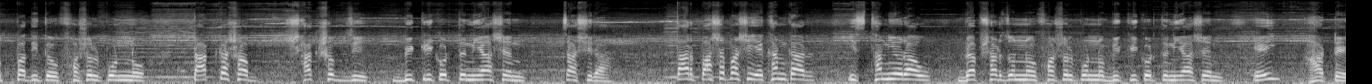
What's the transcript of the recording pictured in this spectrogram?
উৎপাদিত ফসল পণ্য টাটকা সব শাকসবজি বিক্রি করতে নিয়ে আসেন চাষিরা। তার পাশাপাশি এখানকার স্থানীয়রাও ব্যবসার জন্য ফসল পণ্য বিক্রি করতে নিয়ে আসেন এই হাটে।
